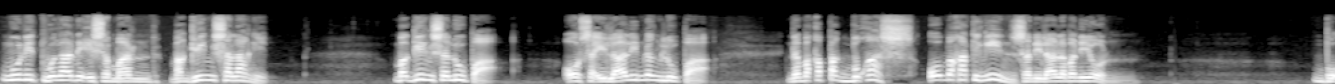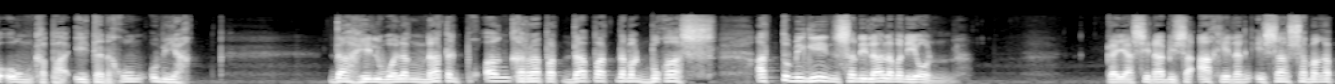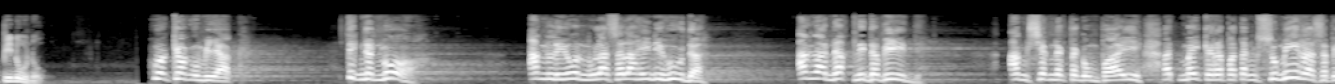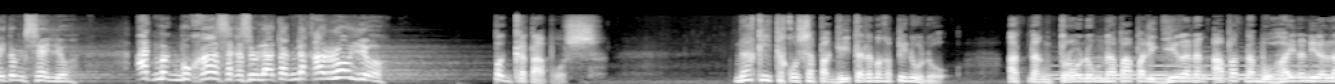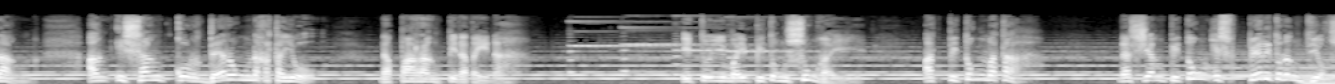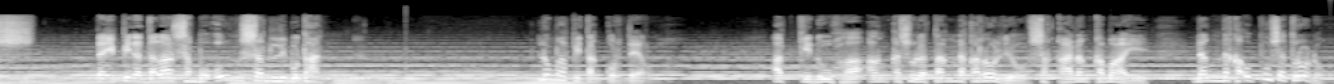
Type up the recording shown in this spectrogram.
Ngunit wala ni isa man maging sa langit, maging sa lupa o sa ilalim ng lupa na makapagbukas o makatingin sa nilalaman niyon. Buong kapaitan akong umiyak dahil walang natagpuang karapat-dapat na magbukas at tumingin sa nilalaman niyon. Kaya sinabi sa akin ng isa sa mga pinuno, Huwag kang umiyak. Tignan mo. Ang leon mula sa lahi ni Huda. Ang anak ni David. Ang siyang nagtagumpay at may karapatang sumira sa pitong selyo at magbukas sa kasulatang nakarolyo. Pagkatapos, nakita ko sa pagitan ng mga pinuno at ng tronong napapaligiran ng apat na buhay na nilalang ang isang korderong nakatayo na parang pinatay na. Ito'y may pitong sungay at pitong mata na siyang pitong espiritu ng Diyos na ipinadala sa buong sanlibutan. Lumapit ang kordero at kinuha ang kasulatang nakarolyo sa kanang kamay ng nakaupo sa trono.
